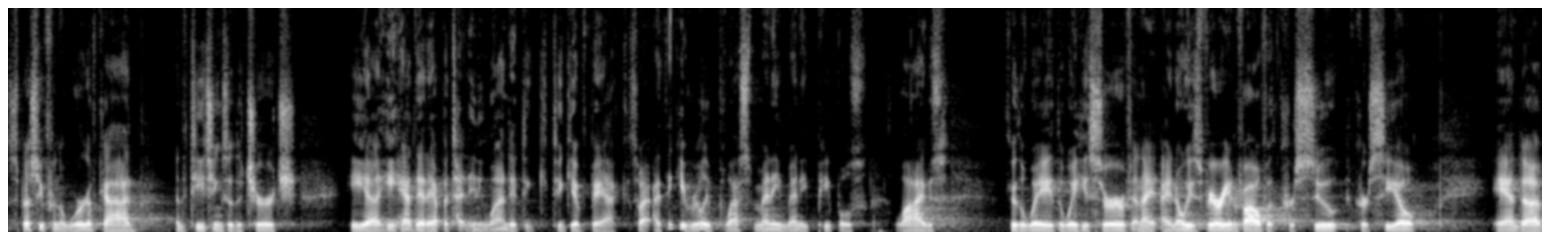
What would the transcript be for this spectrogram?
especially from the Word of God and the teachings of the church, he, uh, he had that appetite and he wanted to, to give back. So I, I think he really blessed many, many people's lives through the way, the way he served. And I, I know he's very involved with Cursillo. and uh,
